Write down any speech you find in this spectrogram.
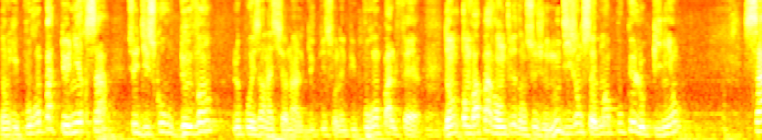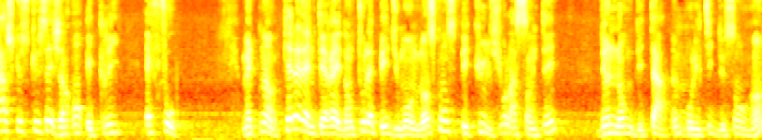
Donc, ils ne pourront pas tenir ça, ce discours, devant le président national, Gilkis Olympique. Ils ne pourront pas le faire. Donc, on ne va pas rentrer dans ce jeu. Nous disons seulement pour que l'opinion sache que ce que ces gens ont écrit est faux. Maintenant, quel est l'intérêt dans tous les pays du monde lorsqu'on spécule sur la santé d'un homme d'État, un politique de son rang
